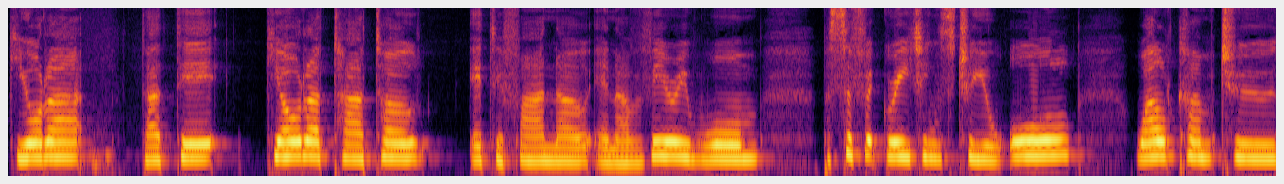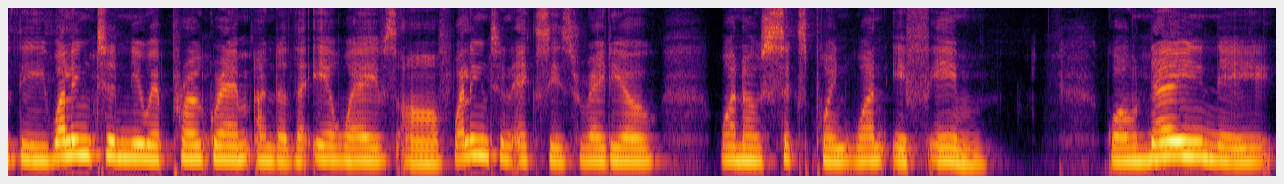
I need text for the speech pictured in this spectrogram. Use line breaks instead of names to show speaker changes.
Ki ora, tate, ki ora tātou e te whānau and a very warm Pacific greetings to you all. Welcome to the Wellington New Air program under the airwaves of Wellington Access Radio 106.1 FM. Kwa unai ne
